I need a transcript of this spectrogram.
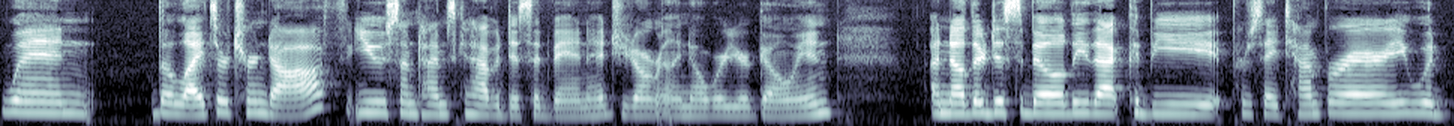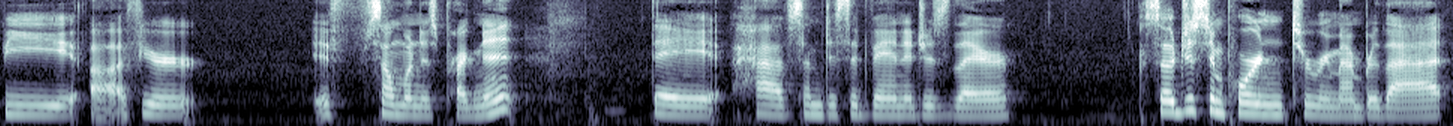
when the lights are turned off, you sometimes can have a disadvantage. You don't really know where you're going. Another disability that could be per se temporary would be uh, if you're if someone is pregnant they have some disadvantages there. So, just important to remember that.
